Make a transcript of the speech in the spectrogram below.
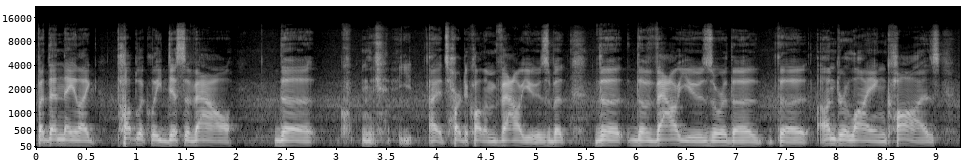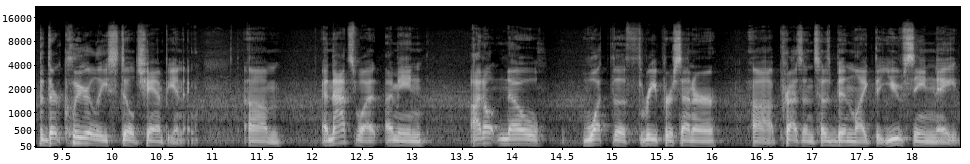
But then they like publicly disavow the. It's hard to call them values, but the the values or the the underlying cause that they're clearly still championing. Um, and that's what I mean. I don't know what the three percenter uh, presence has been like that you've seen, Nate.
